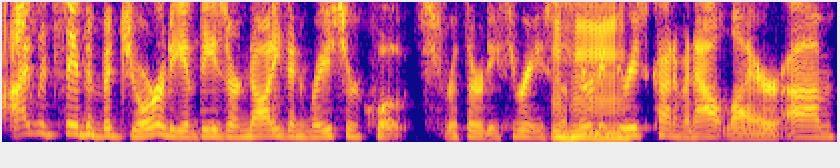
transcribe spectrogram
I would say, the majority of these are not even racer quotes for 33. So Mhm. 33 is kind of an outlier. Um,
